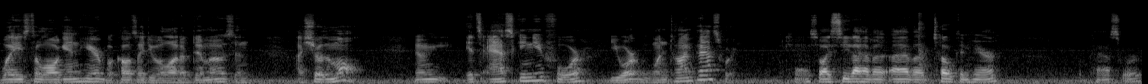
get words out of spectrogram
ways to log in here because I do a lot of demos and I show them all. Now it's asking you for your one-time password. Okay, so I see that I have a I have a token here. Password.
